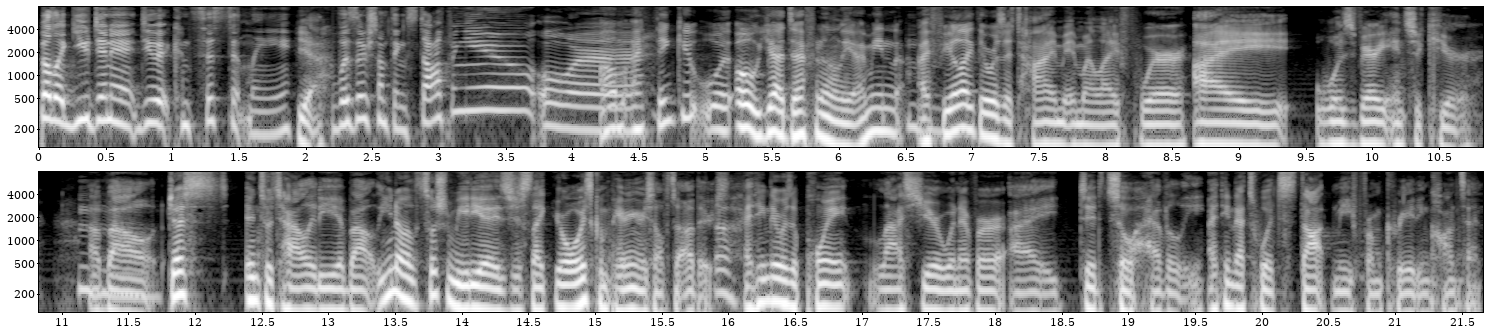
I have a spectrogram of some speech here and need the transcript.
But like you didn't do it consistently. Yeah. Was there something stopping you, or? Um, I think it was. Oh yeah, definitely. I mean, I Mm-hmm. feel like there was a time in my life where I was very insecure Mm-hmm. about just in totality about you know social media is just like you're always comparing yourself to others. Ugh. I think there was a point last year whenever I did so heavily. I think that's what stopped me from creating content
